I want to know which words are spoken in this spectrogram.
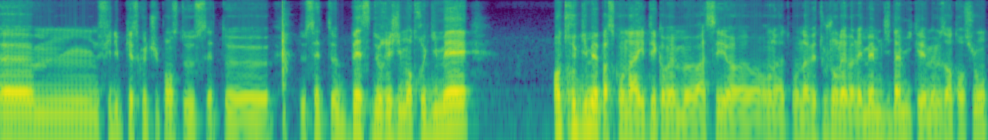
Euh, Philippe, qu'est-ce que tu penses de cette, baisse de régime, entre guillemets? Entre guillemets, parce qu'on a été quand même assez. on, avait toujours les, les, mêmes dynamiques et les mêmes intentions,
